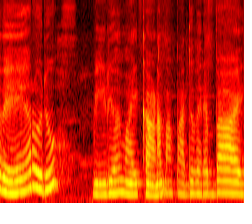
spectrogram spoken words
വേറൊരു വീഡിയോയുമായി കാണാം. അപ്പോൾ അതുവരെ ബായ്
